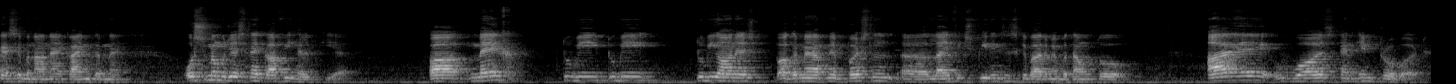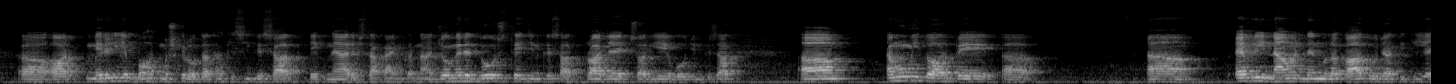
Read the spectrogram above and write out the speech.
کیسے بنانا ہے قائم کرنا ہے اس میں مجھے اس نے کافی ہیلپ کیا ہے میں to be to be to be honest اگر میں اپنے پرسنل لائف ایکسپیرینسز کے بارے میں بتاؤں تو آئی واز این انٹروورٹ اور میرے لیے بہت مشکل ہوتا تھا کسی کے ساتھ ایک نیا رشتہ قائم کرنا جو میرے دوست تھے جن کے ساتھ پروجیکٹس اور یہ وہ جن کے ساتھ um, عمومی طور پہ ایوری ناؤ اینڈ دین ملاقات ہو جاتی تھی یا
